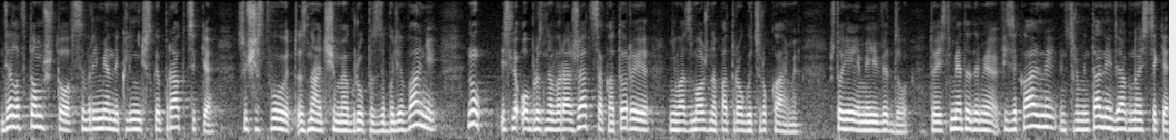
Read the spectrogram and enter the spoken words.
Дело в том, что в современной клинической практике существует значимая группа заболеваний, ну, если образно выражаться, которые невозможно потрогать руками. Что я имею в виду? То есть методами физикальной, инструментальной диагностики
